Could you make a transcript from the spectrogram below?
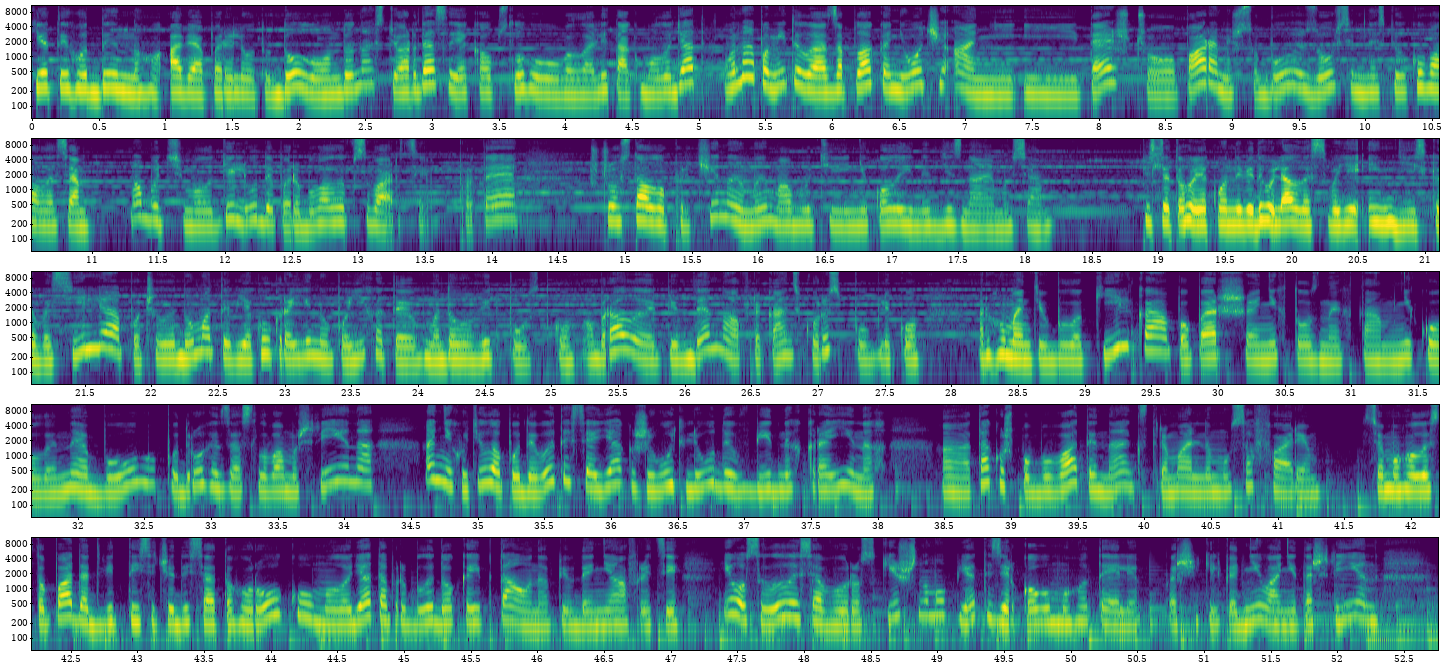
п'ятигодинного авіаперельоту до Лондона стюардеса, яка обслуговувала літак молодят, вона помітила заплакані очі Анні і те, що пара між собою зовсім не спілкувалася. Мабуть, молоді люди перебували в сварці. Проте, що стало причиною, ми, мабуть, і ніколи й не дізнаємося. Після того, як вони відгуляли своє індійське весілля, почали думати, в яку країну поїхати в медову відпустку. Обрали Південно Африканську Республіку. Аргументів було кілька. По-перше, ніхто з них там ніколи не був. По-друге, за словами Шрієна, Анні хотіла подивитися, як живуть люди в бідних країнах, а також побувати на екстремальному сафарі. 7 листопада 2010 року молодята прибули до Кейптауна в Південній Африці і оселилися в розкішному п'ятизірковому готелі. Перші кілька днів Ані та Шрієн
